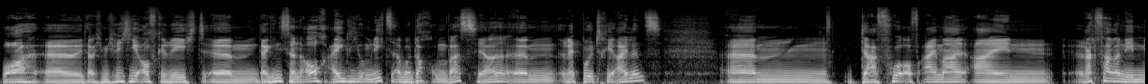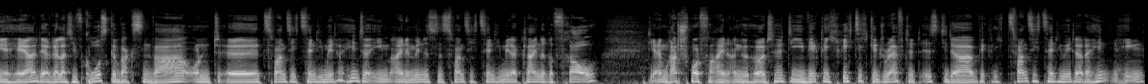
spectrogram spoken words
boah, äh, da habe ich mich richtig aufgeregt. Ähm, da ging es dann auch eigentlich um nichts, aber doch um was. Ja, ähm, Red Bull Tree Islands. Ähm, da fuhr auf einmal ein Radfahrer neben mir her, der relativ groß gewachsen war und äh, 20 Zentimeter hinter ihm eine mindestens 20 Zentimeter kleinere Frau, die einem Radsportverein angehörte, die wirklich richtig gedraftet ist, die da wirklich 20 Zentimeter da hinten hing.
